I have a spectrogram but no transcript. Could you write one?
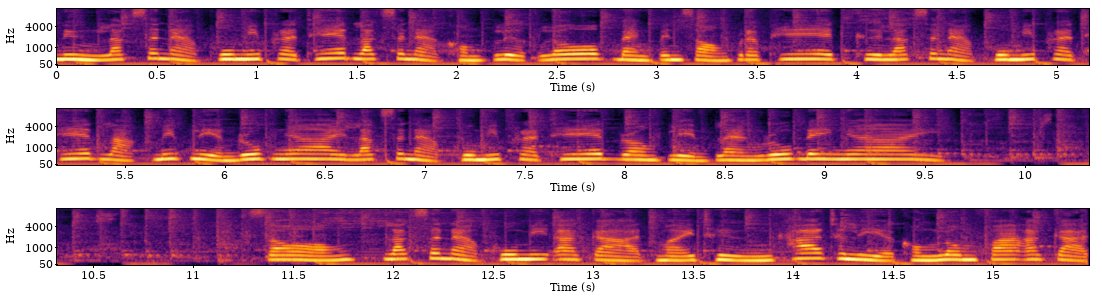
1. ลักษณะภูมิประเทศลักษณะของเปลือกโลกแบ่งเป็น 2 ประเภท คือลักษณะภูมิประเทศหลักไม่เปลี่ยนรูปง่าย ลักษณะภูมิประเทศรองเปลี่ยนแปลงรูปได้ง่าย 2. ลักษณะภูมิอากาศหมายถึงค่าเฉลี่ยของลมฟ้าอากาศ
